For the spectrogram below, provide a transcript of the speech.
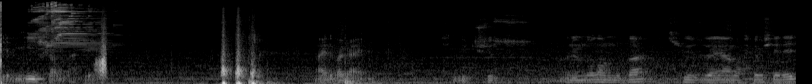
Diyelim inşallah. diyelim. Haydi bakayım. Şimdi 300. Önemli olan burada 200 veya başka bir şey değil.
